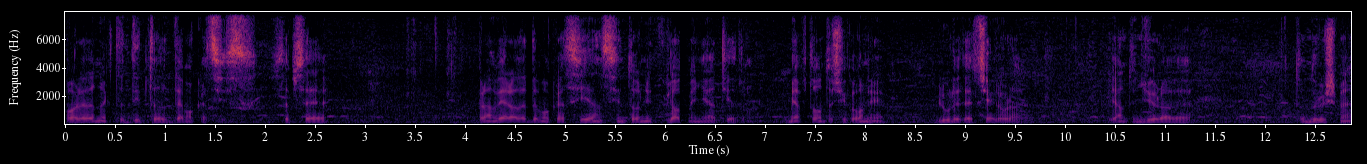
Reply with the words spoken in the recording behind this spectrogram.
por edhe në këtë ditë të demokracisë, sepse pranvera dhe demokracia janë në sintoni të plotë me njëra-tjetrën. Mjafton të shikoni Lulet e çelura janë të ngjyrave të ndryshme,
